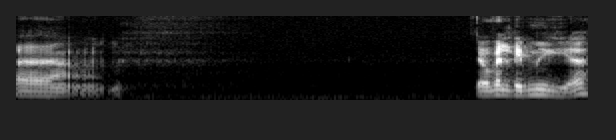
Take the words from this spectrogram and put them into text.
uh, det er jo veldig mye.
